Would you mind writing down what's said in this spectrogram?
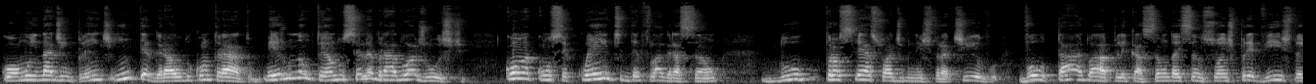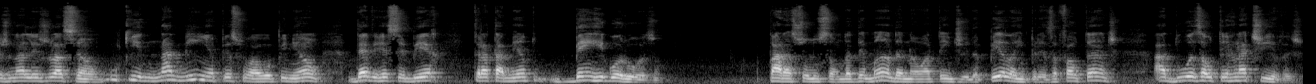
como inadimplente integral do contrato, mesmo não tendo celebrado o ajuste, com a consequente deflagração do processo administrativo voltado à aplicação das sanções previstas na legislação, o que, na minha pessoal opinião, deve receber tratamento bem rigoroso. Para a solução da demanda não atendida pela empresa faltante, há duas alternativas,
